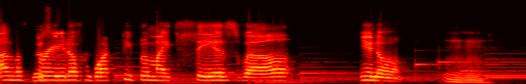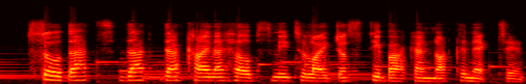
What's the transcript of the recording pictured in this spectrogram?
I'm afraid of what people might say as well you know? Mm-hmm. so that's that that kind of helps me to like just stay back and not connect connecting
